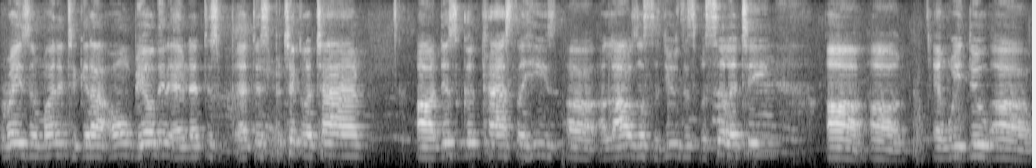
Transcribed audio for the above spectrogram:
raising money to get our own building, and at this at this particular time, uh, this good pastor he's uh, allows us to use this facility, uh, uh, and we do uh,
